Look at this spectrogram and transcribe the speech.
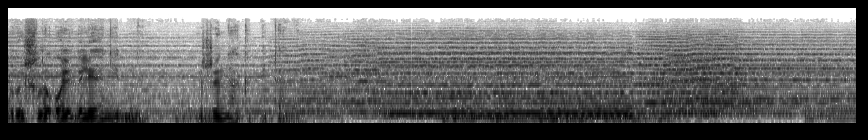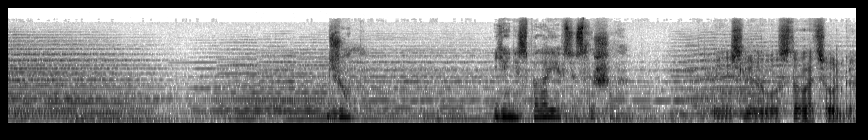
вышла Ольга Леонидовна, жена капитана. Джон, я не спала, я все слышала. Тебе не следовало вставать, Ольга.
